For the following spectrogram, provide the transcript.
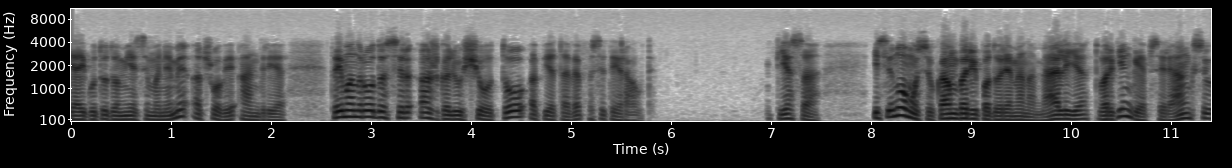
Jeigu tu domiesi manimi, atšovė Andrija, tai man rodos ir aš galiu šio to apie tave pasiteirauti. Tiesa, Įsinuomosiu kambarį padoriame namelyje, tvarkingai apsirengsiu,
